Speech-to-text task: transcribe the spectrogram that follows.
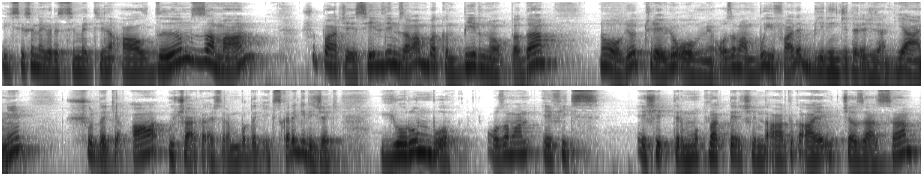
X eksenine göre simetrini aldığım zaman şu parçayı sildiğim zaman bakın bir noktada ne oluyor? Türevli olmuyor. O zaman bu ifade birinci dereceden. Yani şuradaki A 3 arkadaşlarım. Buradaki x kare gidecek. Yorum bu. O zaman fx eşittir mutlak değer içinde artık a'ya 3 yazarsam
